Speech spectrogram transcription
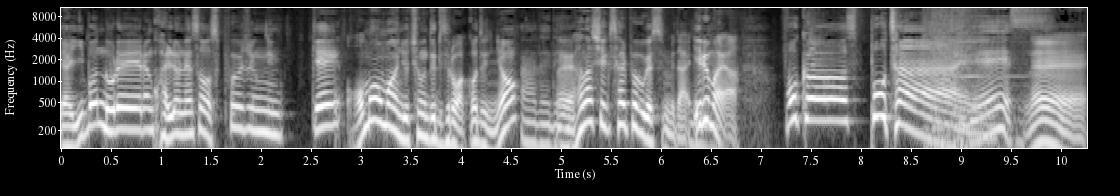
야, 이번 노래랑 관련해서 스포요정님께 어마어마한 요청들이 들어왔거든요. 아, 네네. 네, 하나씩 살펴보겠습니다. 이름하여 포커스 포타임. Yes. 네.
